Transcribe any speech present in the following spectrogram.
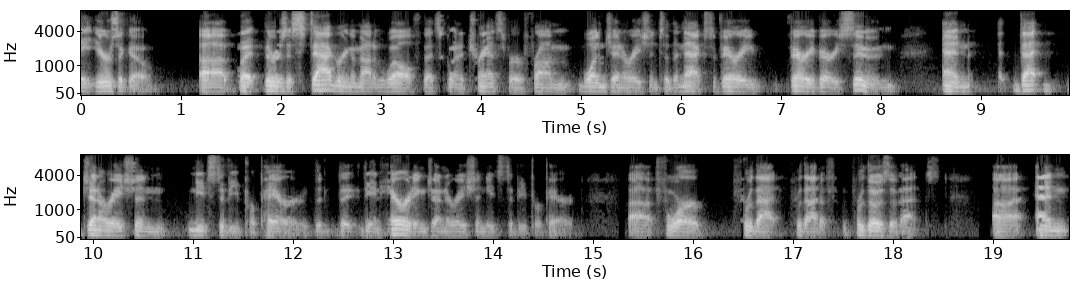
eight years ago. Uh, but there is a staggering amount of wealth that's going to transfer from one generation to the next very, very, very soon. And that generation needs to be prepared. The, the, the inheriting generation needs to be prepared uh, for for that for that for those events. Uh, and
